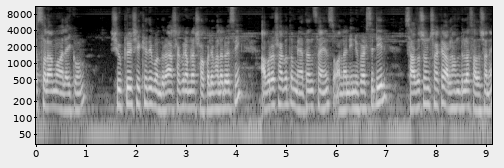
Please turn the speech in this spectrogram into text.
আসসালামু আলাইকুম। সুপ্রিয় শিক্ষার্থী বন্ধুরা, আশা করি আমরা সকলে ভালো রয়েছি। আবারও স্বাগত ম্যাথ অ্যান্ড সায়েন্স অনলাইন ইউনিভার্সিটির সাজেশন শাখা আলহামদুলিল্লাহ সাজেশনে।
